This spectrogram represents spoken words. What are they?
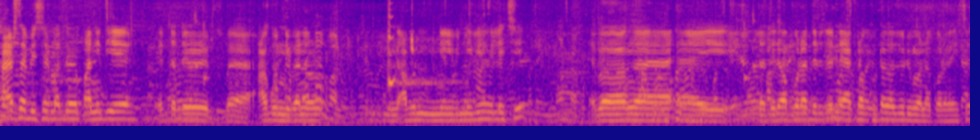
ফায়ার সার্ভিসের মাধ্যমে পানি দিয়ে তাদের আগুন নিবানোর আগুন নিভিয়ে ফেলেছি এবং এই তাদের অপরাধের জন্য এক লক্ষ টাকা জরিমানা করা হয়েছে।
